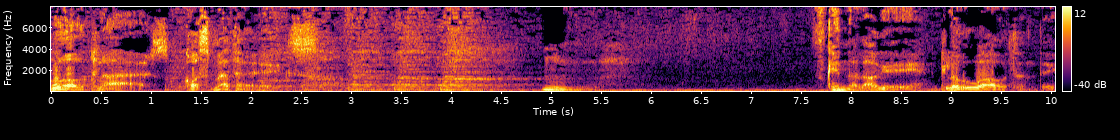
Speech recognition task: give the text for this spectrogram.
World Class Cosmetics. Hmm. Skin అలాగే గ్లో అవుతుంది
